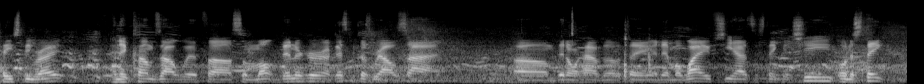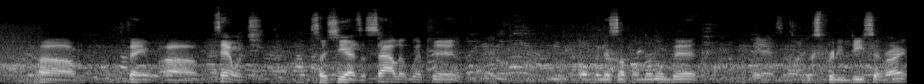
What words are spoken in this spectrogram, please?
tasty, right? And it comes out with uh, some malt vinegar. I guess because we're outside, um, they don't have the other thing. And then my wife, she has the steak and cheese or the steak um, thing uh, sandwich. So she has a salad with it. Open this up a little bit. Looks pretty decent, right?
